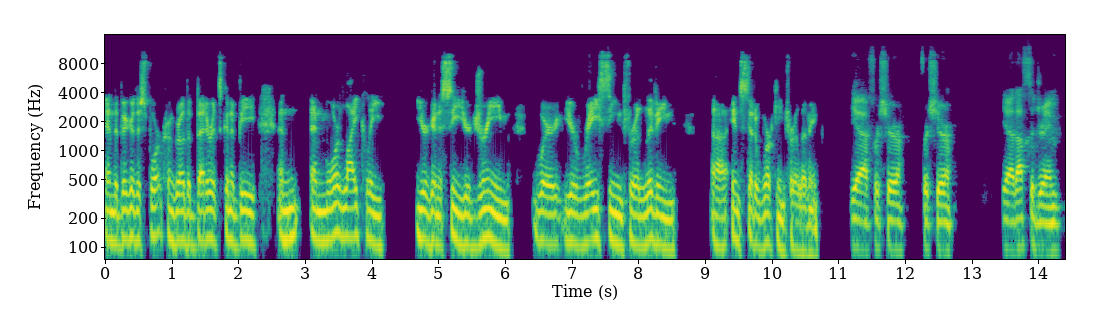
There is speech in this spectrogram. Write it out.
and the bigger the sport can grow, the better it's going to be, and and more likely you're going to see your dream where you're racing for a living uh, instead of working for a living. Yeah, for sure, for sure. Yeah, that's the dream.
